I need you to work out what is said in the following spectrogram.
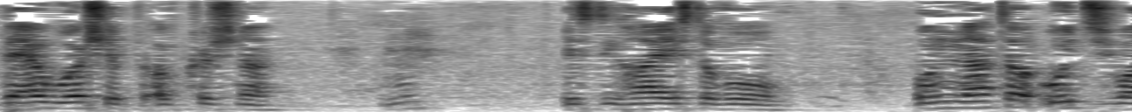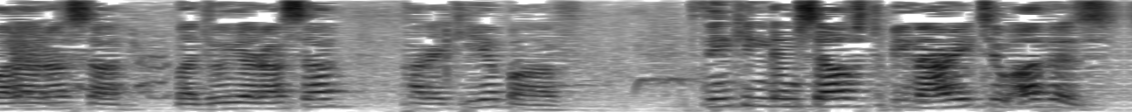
their worship of Krishna is the highest of all. Unnata ujjvala rasa, madhuya rasa, parakiya bhav. Thinking themselves to be married to others,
